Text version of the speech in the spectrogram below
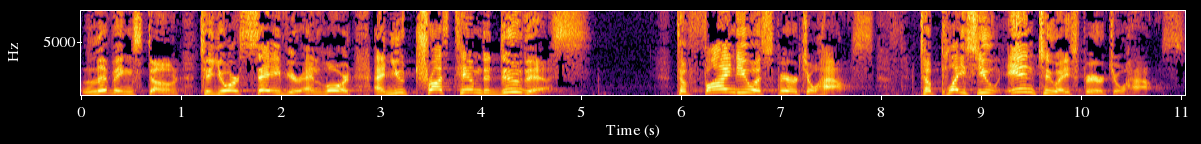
living stone, to your Savior and Lord, and you trust Him to do this, to find you a spiritual house, to place you into a spiritual house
